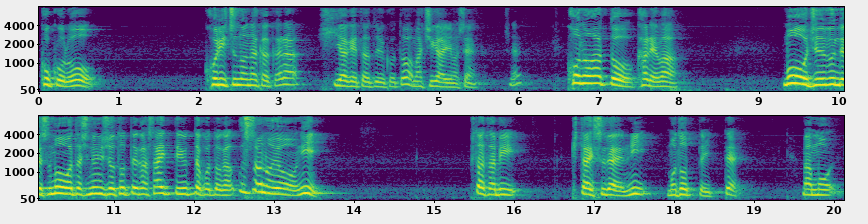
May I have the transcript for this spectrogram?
心を孤立の中から引き上げたということは間違いありません。この後彼はもう十分ですもう私の命を取ってくださいって言ったことが嘘のように再び北イスラエルに戻っていってまあもう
